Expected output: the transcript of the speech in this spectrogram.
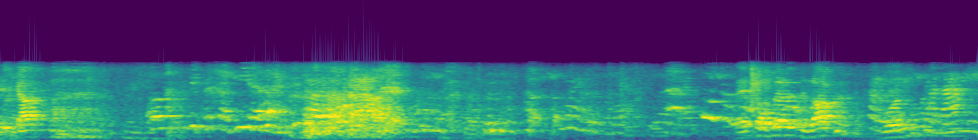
ผิดครับเออมันผิดไปแต่ที่อะไรเดี๋ยวจบเรื่องถึงรอบหมุนฐานะนี้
